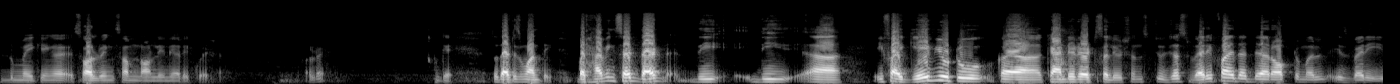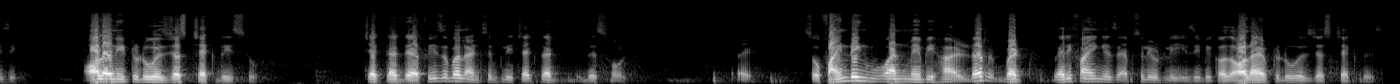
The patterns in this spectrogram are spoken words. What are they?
making a solving some nonlinear equation. All right? Okay. So that is one thing. But having said that the the uh, if I gave you two uh, candidate solutions to just verify that they are optimal is very easy. All I need to do is just check these two, check that they are feasible and simply check that this holds, right. So, finding one may be harder, but verifying is absolutely easy because all I have to do is just check this,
